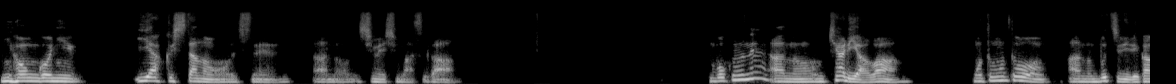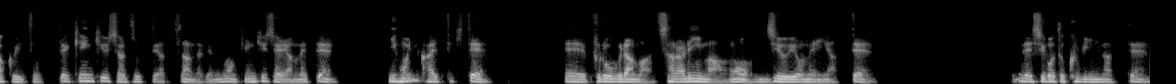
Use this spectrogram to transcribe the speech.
日本語に意訳したのをですね、あの、示しますが、僕のね、あの、キャリアは、もともと、あの、物理で学位取って研究者ずっとやってたんだけども、研究者辞めて、日本に帰ってきて、えー、プログラマー、サラリーマンを14年やって、で、仕事クビになって、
